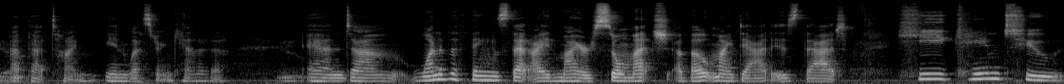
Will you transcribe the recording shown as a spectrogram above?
yeah. at that time in Western Canada. Yeah. And um, one of the things that I admire so much about my dad is that he came to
